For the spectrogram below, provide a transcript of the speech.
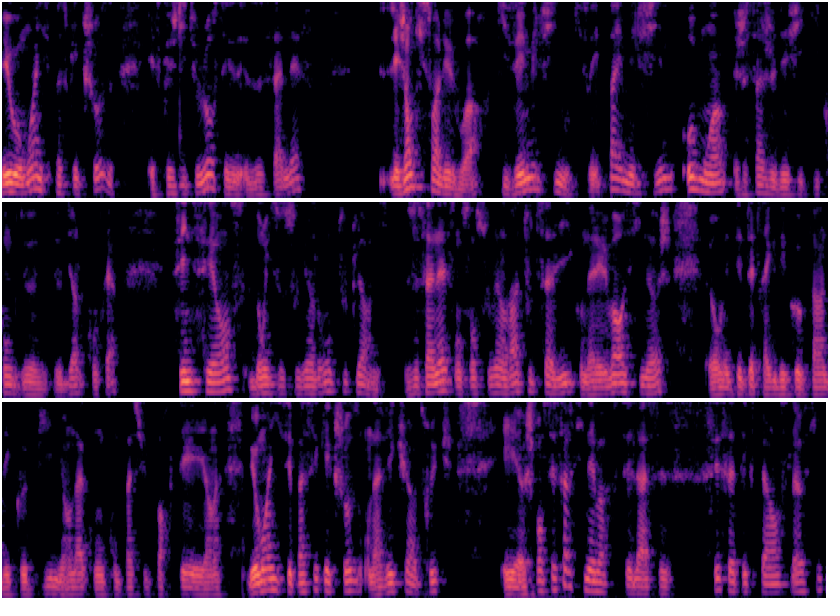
mais au moins il se passe quelque chose. Et ce que je dis toujours, c'est The Sadness. Les gens qui sont allés le voir, qu'ils aient aimé le film ou qui n'aient pas aimé le film, au moins, je, ça je défie quiconque de dire le contraire, c'est une séance dont ils se souviendront toute leur vie. The Saness, on s'en souviendra toute sa vie, qu'on allait le voir au Cinoche. Euh, on était peut-être avec des copains, des copines, il y en a qu'on n'ont pas supporté. Mais au moins, il s'est passé quelque chose, on a vécu un truc. Et euh, je pense que c'est ça le cinéma, c'est cette expérience-là aussi.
